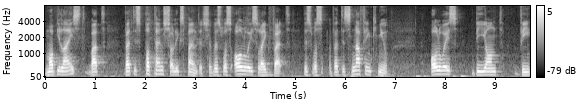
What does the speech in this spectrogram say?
mobilized, but that is potential expenditure. This was always like that. This was that is nothing new. Always beyond the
